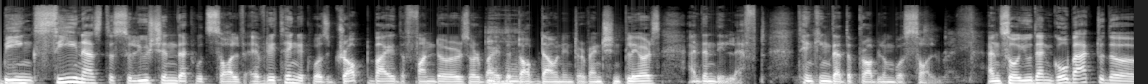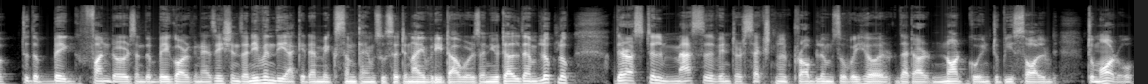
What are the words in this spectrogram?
being seen as the solution that would solve everything. It was dropped by the funders or by mm-hmm. the top down intervention players, and then they left thinking that the problem was solved. And so you then go back to the to the big funders and the big organizations and even the academics sometimes who sit in ivory towers and you tell them, look, look, there are still massive intersectional problems over here that are not going to be solved tomorrow.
